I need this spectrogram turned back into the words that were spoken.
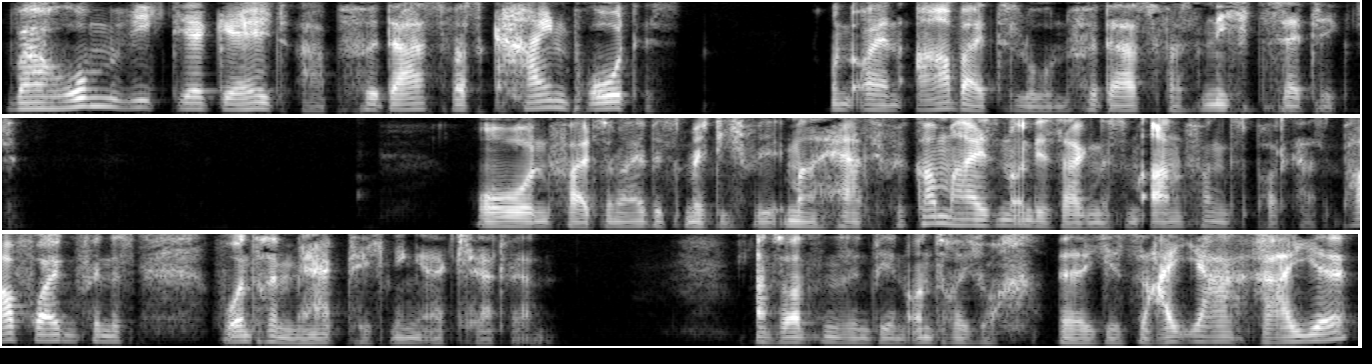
Warum wiegt ihr Geld ab für das, was kein Brot ist, und euren Arbeitslohn für das, was nicht sättigt? Und falls du neu bist, möchte ich wie immer herzlich willkommen heißen und dir sagen, dass du am Anfang des Podcasts ein paar Folgen findest, wo unsere Merktechniken erklärt werden. Ansonsten sind wir in unserer äh, Jesaja-Reihe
